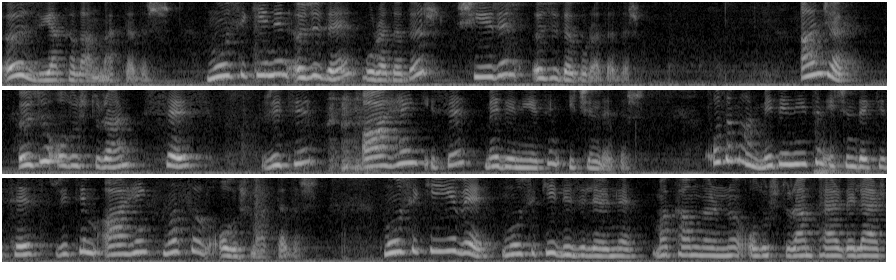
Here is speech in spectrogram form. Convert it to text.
öz yakalanmaktadır. Musikinin özü de buradadır, şiirin özü de buradadır. Ancak özü oluşturan ses, ritim, ahenk ise medeniyetin içindedir. O zaman medeniyetin içindeki ses, ritim, ahenk nasıl oluşmaktadır? Musikiyi ve musiki dizilerini, makamlarını oluşturan perdeler,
